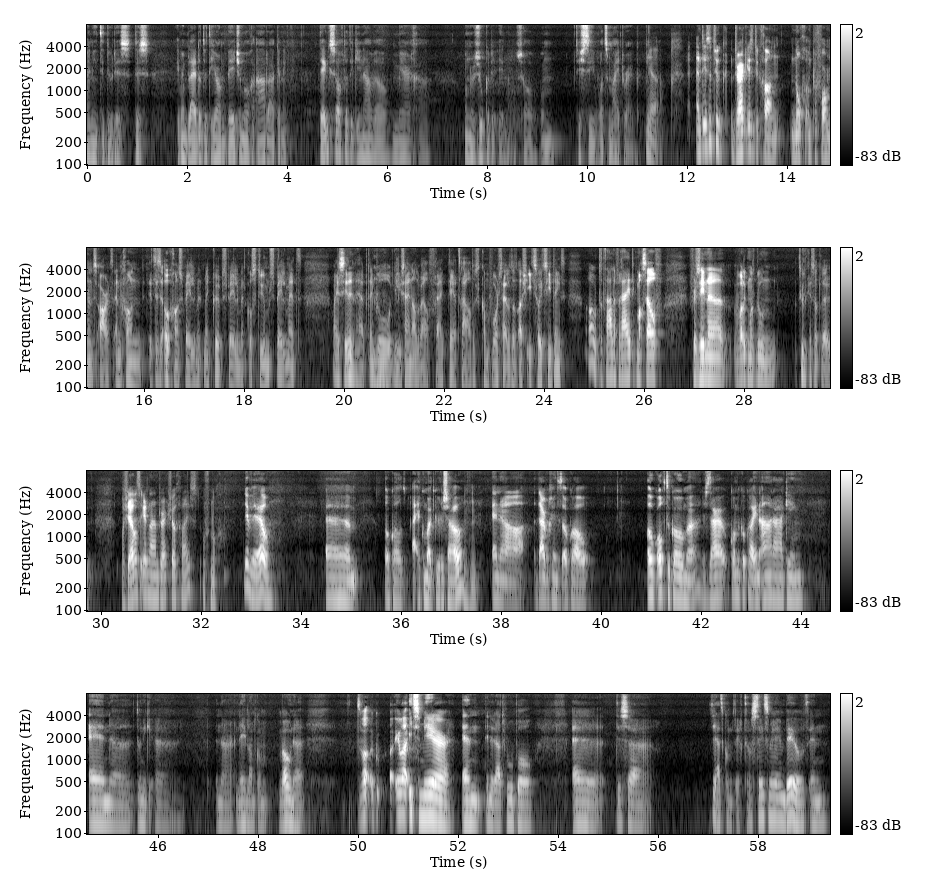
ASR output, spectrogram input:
I need to do this. Dus ik ben blij dat we het hier al een beetje mogen aanraken en ik denk zelf dat ik hierna wel meer ga onderzoeken erin of zo, om te see what's my drag. Ja. En het is natuurlijk, drag is natuurlijk gewoon nog een performance art. En gewoon, het is ook gewoon spelen met make-up, spelen met kostuums, spelen met waar je zin in hebt. En ik bedoel, jullie zijn allebei al vrij theatraal. Dus ik kan me voorstellen dat als je iets zoiets ziet, denkt, oh, totale vrijheid. Ik mag zelf verzinnen wat ik moet doen. Tuurlijk is dat leuk. Was jij wel eens eerder naar een dragshow geweest? Of nog? Jawel. Ehm, ook al, ah, ik kom uit Curaçao. Mhm. En eh, daar begint het ook al ook op te komen. Dus daar kwam ik ook al in aanraking. En eh, toen ik eh, naar Nederland kwam wonen, het wel iets meer. En inderdaad, RuPaul. Eh, dus ja, het komt echt wel steeds meer in beeld. En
